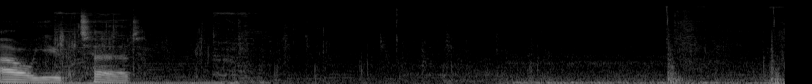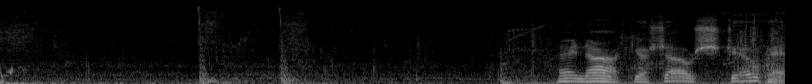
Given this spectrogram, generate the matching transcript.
Oh, you turd. Hey, Nock, you're so stupid.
